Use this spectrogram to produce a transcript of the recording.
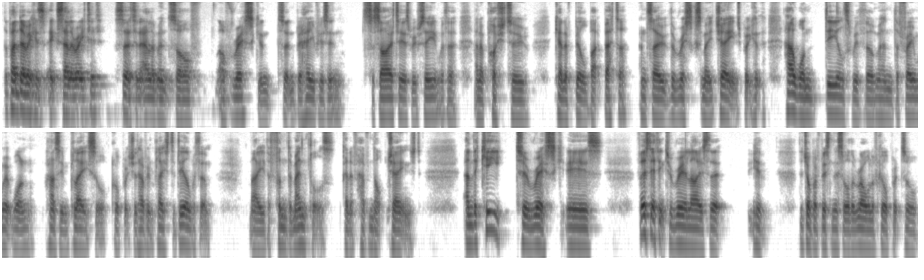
The pandemic has accelerated certain elements of of risk and certain behaviours in society, as we've seen, with a and a push to kind of build back better. And so the risks may change, but how one deals with them and the framework one has in place or corporate should have in place to deal with them, i.e., the fundamentals, kind of have not changed. And the key to risk is, firstly, I think to realise that you know, the job of business or the role of corporates or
